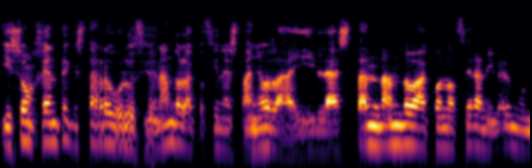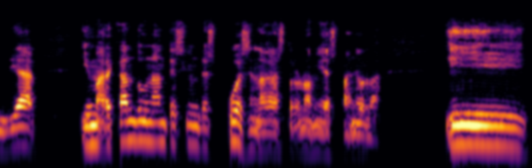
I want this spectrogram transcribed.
y son gente que está revolucionando la cocina española y la están dando a conocer a nivel mundial y marcando un antes y un después en la gastronomía española. Y,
